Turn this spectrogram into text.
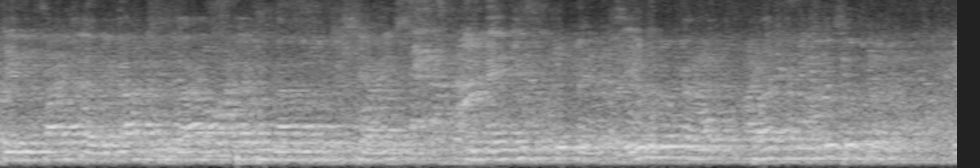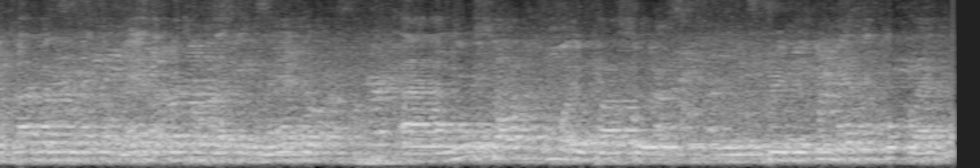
pessoa, ele faz, ele grava os dados, pega os dados oficiais e mede o meta. Eu no meu canal praticamente toda semana eu trago no meta meta, dados do meta. Ah, não só uma eu faço o preview do meta completo,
